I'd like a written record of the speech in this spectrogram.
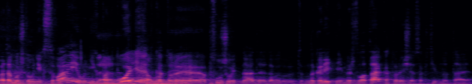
Потому что у них сваи, у них Да, подполье, да, да, которое обслуживать надо, да, вот, многолетняя мерзлота, которая сейчас активно тает.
